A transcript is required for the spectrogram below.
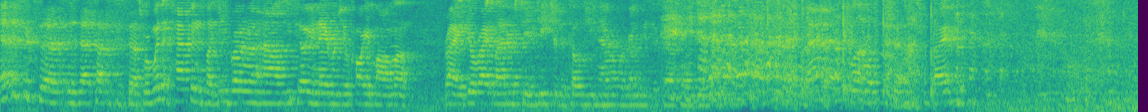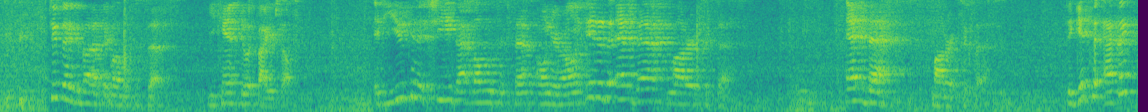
epic success is that type of success where when it happens, like you run around the house, you tell your neighbors, you'll call your mom up, right? You'll write letters to your teacher that told you you never were going to be successful. That's epic level of success, right? Two things about epic level of success. You can't do it by yourself. If you can achieve that level of success on your own, it is at best moderate success. At best, moderate success. To get to epic,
